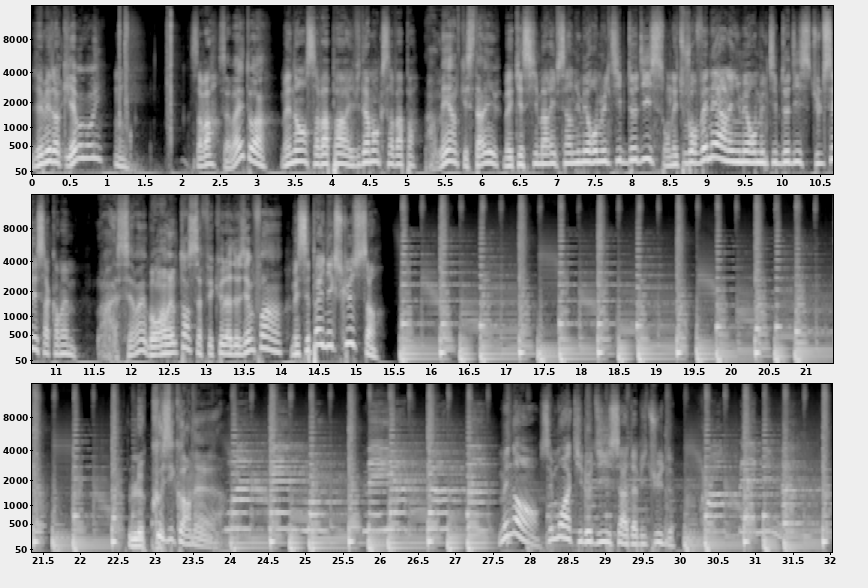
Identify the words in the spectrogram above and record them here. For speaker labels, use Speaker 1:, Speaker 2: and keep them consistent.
Speaker 1: Yé Médoc,
Speaker 2: Y'a Moguri
Speaker 1: ça va?
Speaker 2: Ça va et toi?
Speaker 1: Mais non, ça va pas, évidemment que ça va pas.
Speaker 2: Oh merde, qu'est-ce qui t'arrive?
Speaker 1: Mais qu'est-ce qui m'arrive? C'est un numéro multiple de 10. On est toujours vénère les numéros multiples de 10. Tu le sais ça quand même.
Speaker 2: Ah, c'est vrai. Bon, en même temps, ça fait que la deuxième fois. hein.
Speaker 1: Mais c'est pas une excuse ça.
Speaker 2: Le Cozy Corner.
Speaker 1: Mais non, c'est moi qui le dis ça d'habitude.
